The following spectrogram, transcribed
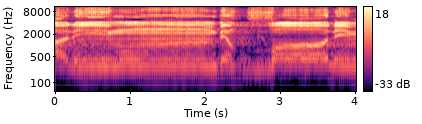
عليم بالظالمين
